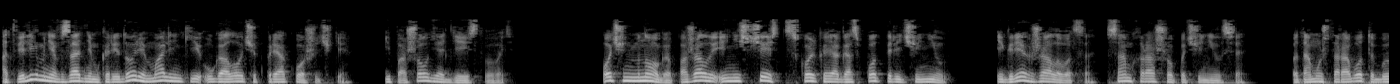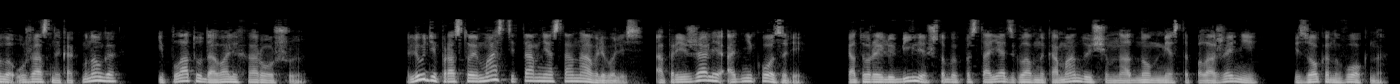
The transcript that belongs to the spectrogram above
Отвели мне в заднем коридоре маленький уголочек при окошечке, и пошел я действовать. Очень много, пожалуй, и не счесть, сколько я господ перечинил, и грех жаловаться, сам хорошо починился, потому что работы было ужасно как много, и плату давали хорошую. Люди простой масти там не останавливались, а приезжали одни козыри, которые любили, чтобы постоять с главнокомандующим на одном местоположении из окон в окна.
